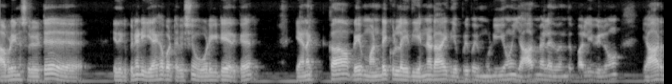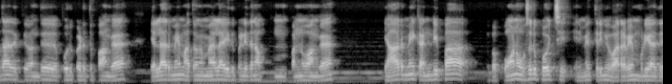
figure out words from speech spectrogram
அப்படின்னு சொல்லிட்டு இதுக்கு பின்னாடி ஏகப்பட்ட விஷயம் ஓடிக்கிட்டே இருக்குது எனக்கா அப்படியே மண்டைக்குள்ளே இது என்னடா? இது எப்படி போய் முடியும்? யார் மேலே இது வந்து பழி விழும்? யார் தான் இதுக்கு வந்து பொறுப்பெடுத்துப்பாங்க? எல்லாருமே மற்றவங்க மேலே இது பண்ணி தானே பண்ணுவாங்க. யாருமே கண்டிப்பாக இப்போ போன உசுறு போச்சு. இனிமேல் திரும்பி வரவே முடியாது.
